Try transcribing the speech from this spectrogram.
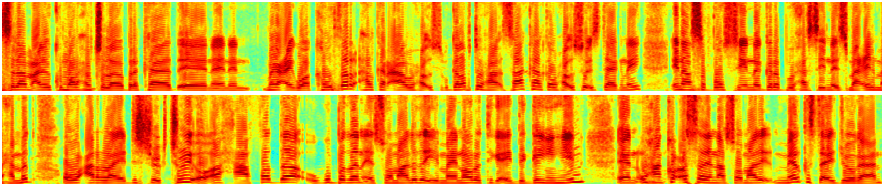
Asalaamu calaykum waraxmatullahi wabarakaat magacayga waa kawthar. Halkan galabta saaka halkan waxaa u soo istaagnay inaan saboot siino garab waxaa siina ismaaciil maxamed oo u cararaya district tree oo ah xaafadda ugu badan ee soomaalida iyo minoritiga ay degan yihiin. Waxaan ka codsanaynaa soomaali meel kasta ay joogaan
